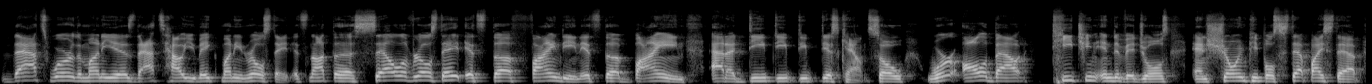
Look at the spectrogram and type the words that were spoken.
That's where the money is. That's how you make money in real estate. It's not the sale of real estate, it's the finding, it's the buying at a deep, deep, deep discount. So we're all about teaching individuals and showing people step by step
